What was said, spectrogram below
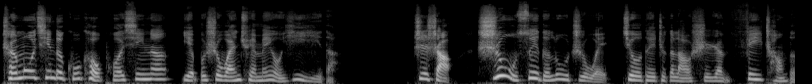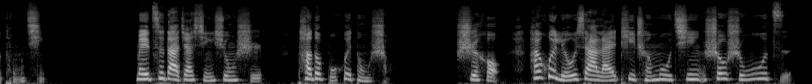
陈木青的苦口婆心呢，也不是完全没有意义的。至少十五岁的陆志伟就对这个老实人非常的同情。每次大家行凶时，他都不会动手，事后还会留下来替陈木青收拾屋子、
